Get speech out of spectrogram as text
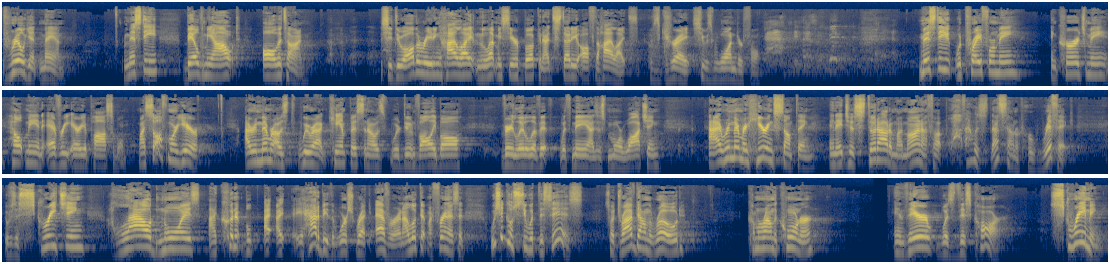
Brilliant man. Misty bailed me out all the time. She'd do all the reading, highlight, and let me see her book, and I'd study off the highlights. It was great. She was wonderful. Misty would pray for me, encourage me, help me in every area possible. My sophomore year, I remember I was, we were at campus and I was, we were doing volleyball. Very little of it with me. I was just more watching. I remember hearing something and it just stood out in my mind. I thought, wow, that was, that sounded horrific. It was a screeching, loud noise. I couldn't, I, I, it had to be the worst wreck ever. And I looked at my friend and I said, We should go see what this is. So I drive down the road, come around the corner, and there was this car screaming.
